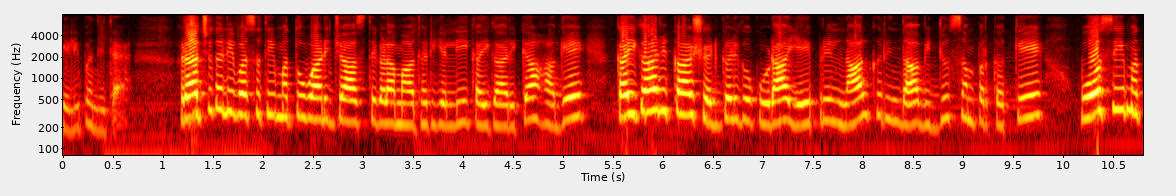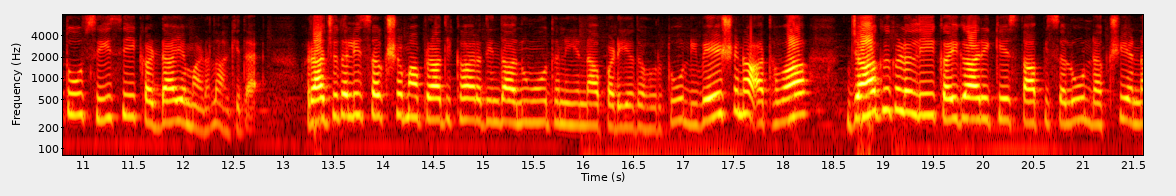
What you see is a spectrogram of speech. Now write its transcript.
ಕೇಳಿಬಂದಿದೆ ರಾಜ್ಯದಲ್ಲಿ ವಸತಿ ಮತ್ತು ವಾಣಿಜ್ಯ ಆಸ್ತಿಗಳ ಮಾದರಿಯಲ್ಲಿ ಕೈಗಾರಿಕಾ ಹಾಗೆ ಕೈಗಾರಿಕಾ ಶೆಡ್ಗಳಿಗೂ ಕೂಡ ಏಪ್ರಿಲ್ ನಾಲ್ಕರಿಂದ ವಿದ್ಯುತ್ ಸಂಪರ್ಕಕ್ಕೆ ಓಸಿ ಮತ್ತು ಸಿಸಿ ಕಡ್ಡಾಯ ಮಾಡಲಾಗಿದೆ. ರಾಜ್ಯದಲ್ಲಿ ಸಕ್ಷಮ ಪ್ರಾಧಿಕಾರದಿಂದ ಅನುಮೋದನೆಯನ್ನ ಪಡೆಯದ ಹೊರತು ನಿವೇಶನ ಅಥವಾ ಜಾಗಗಳಲ್ಲಿ ಕೈಗಾರಿಕೆ ಸ್ಥಾಪಿಸಲು ನಕ್ಷೆಯನ್ನ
